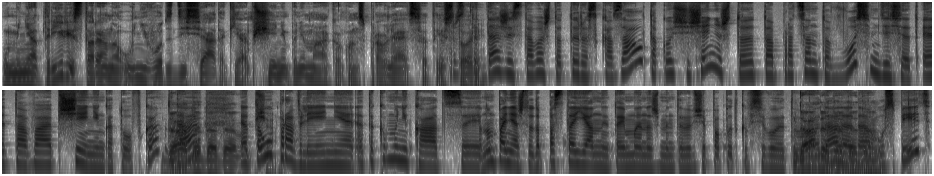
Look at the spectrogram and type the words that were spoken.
У меня три ресторана, у него с десяток. Я вообще не понимаю, как он справляется с этой Просто историей. даже из того, что ты рассказал, такое ощущение, что это процентов 80 это вообще не готовка. Да, да, да, да. Это вообще. управление, это коммуникации. Ну, понятно, что это постоянный тайм-менеджмент и вообще попытка всего этого Да, да, да, да, да. успеть.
